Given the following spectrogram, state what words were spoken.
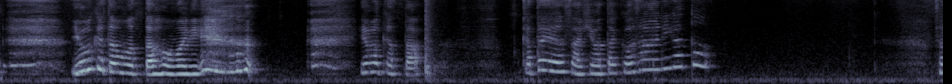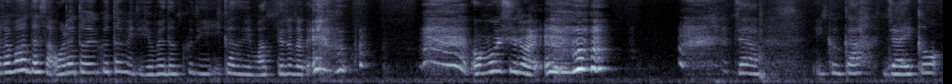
ようかと思ったほんまに。やばかった。片やさんひょうたこさんありがとう。サラマンダさん俺と行くために夢の国行かずに待ってるので。面白い。じゃあ行くか。じゃあ行こ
